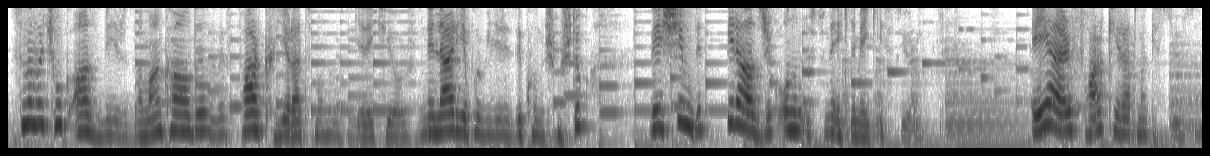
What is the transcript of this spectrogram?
Sınava çok az bir zaman kaldı ve fark yaratmamız gerekiyor. Neler yapabiliriz'i konuşmuştuk ve şimdi birazcık onun üstüne eklemek istiyorum. Eğer fark yaratmak istiyorsan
